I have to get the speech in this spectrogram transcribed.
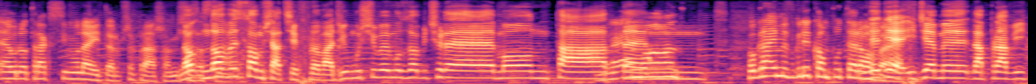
Euro Truck Simulator. Przepraszam, mi się No, zasnęło. nowy sąsiad się wprowadził, musimy mu zrobić remontatent. Remont? Pograjmy w gry komputerowe. Nie, nie, idziemy naprawić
